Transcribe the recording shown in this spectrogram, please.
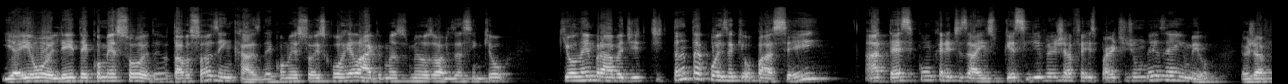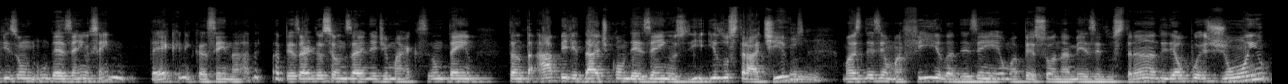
E aí eu olhei, daí começou, eu tava sozinho em casa, daí começou a escorrer lágrimas dos meus olhos, assim, que eu, que eu lembrava de, de tanta coisa que eu passei até se concretizar isso, porque esse livro já fez parte de um desenho meu. Eu já fiz um, um desenho sem técnica, sem nada, apesar de eu ser um designer de marcas, eu não tenho tanta habilidade com desenhos ilustrativos, sim. mas desenhei uma fila, desenhei uma pessoa na mesa ilustrando, e pus junho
